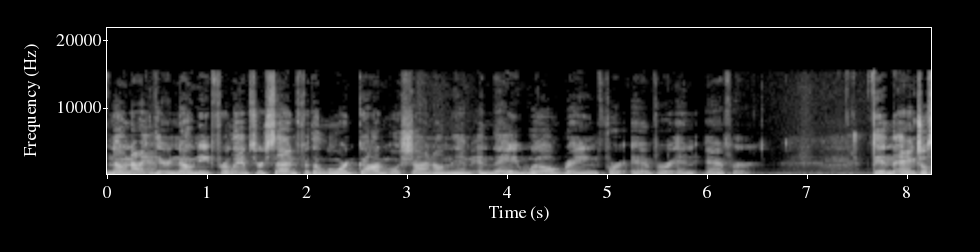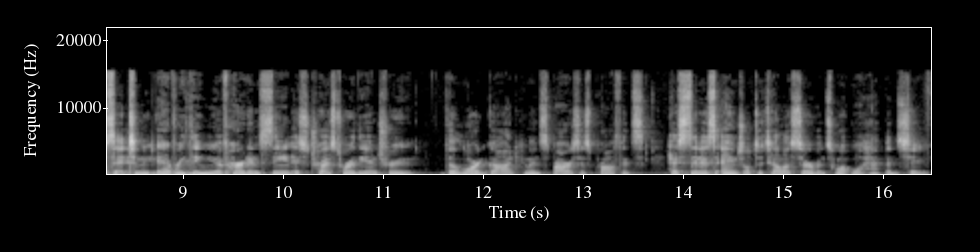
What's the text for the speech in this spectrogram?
No night there, no need for lamps or sun, for the Lord God will shine on them, and they will reign forever and ever. Then the angel said to me, Everything you have heard and seen is trustworthy and true. The Lord God, who inspires his prophets, has sent his angel to tell his servants what will happen soon.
